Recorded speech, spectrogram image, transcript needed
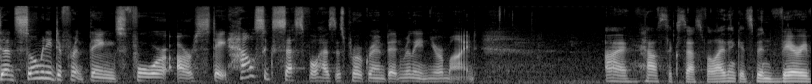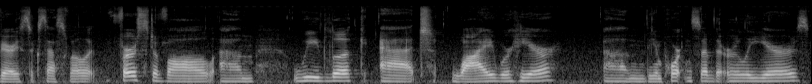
done so many different things for our state. How successful has this program been, really, in your mind? Uh, how successful? I think it's been very, very successful. First of all, um, we look at why we're here, um, the importance of the early years,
